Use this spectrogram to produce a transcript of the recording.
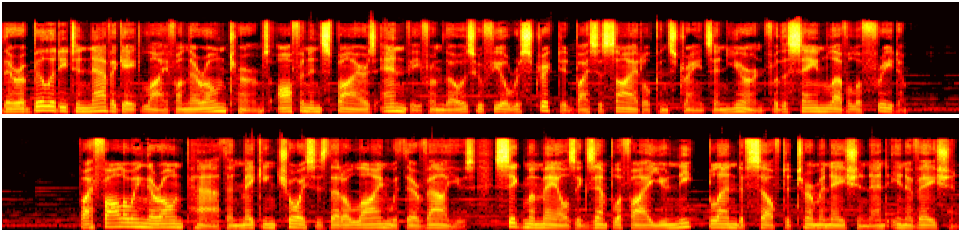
Their ability to navigate life on their own terms often inspires envy from those who feel restricted by societal constraints and yearn for the same level of freedom. By following their own path and making choices that align with their values, Sigma males exemplify a unique blend of self-determination and innovation.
